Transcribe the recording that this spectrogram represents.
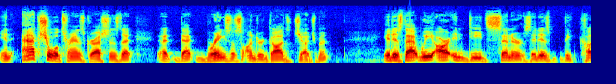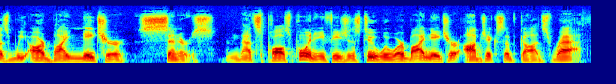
in actual transgressions that, that, that brings us under God's judgment. It is that we are indeed sinners. It is because we are by nature sinners. And that's Paul's point in Ephesians 2. We were by nature objects of God's wrath.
